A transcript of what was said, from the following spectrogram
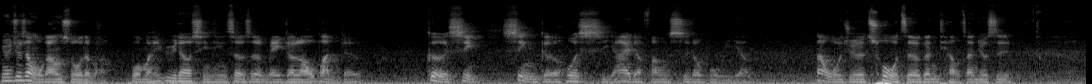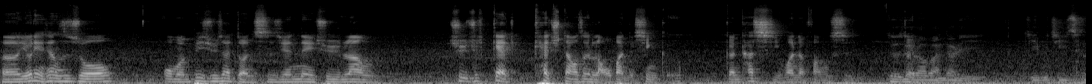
因为就像我刚刚说的嘛，我们遇到形形色色，每个老板的。个性、性格或喜爱的方式都不一样。那我觉得挫折跟挑战就是，呃，有点像是说，我们必须在短时间内去让，去去 get catch 到这个老板的性格跟他喜欢的方式。就是这个老板到底机不机车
